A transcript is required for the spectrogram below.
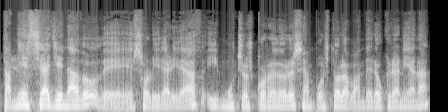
También se ha llenado de solidaridad y muchos corredores se han puesto la bandera ucraniana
